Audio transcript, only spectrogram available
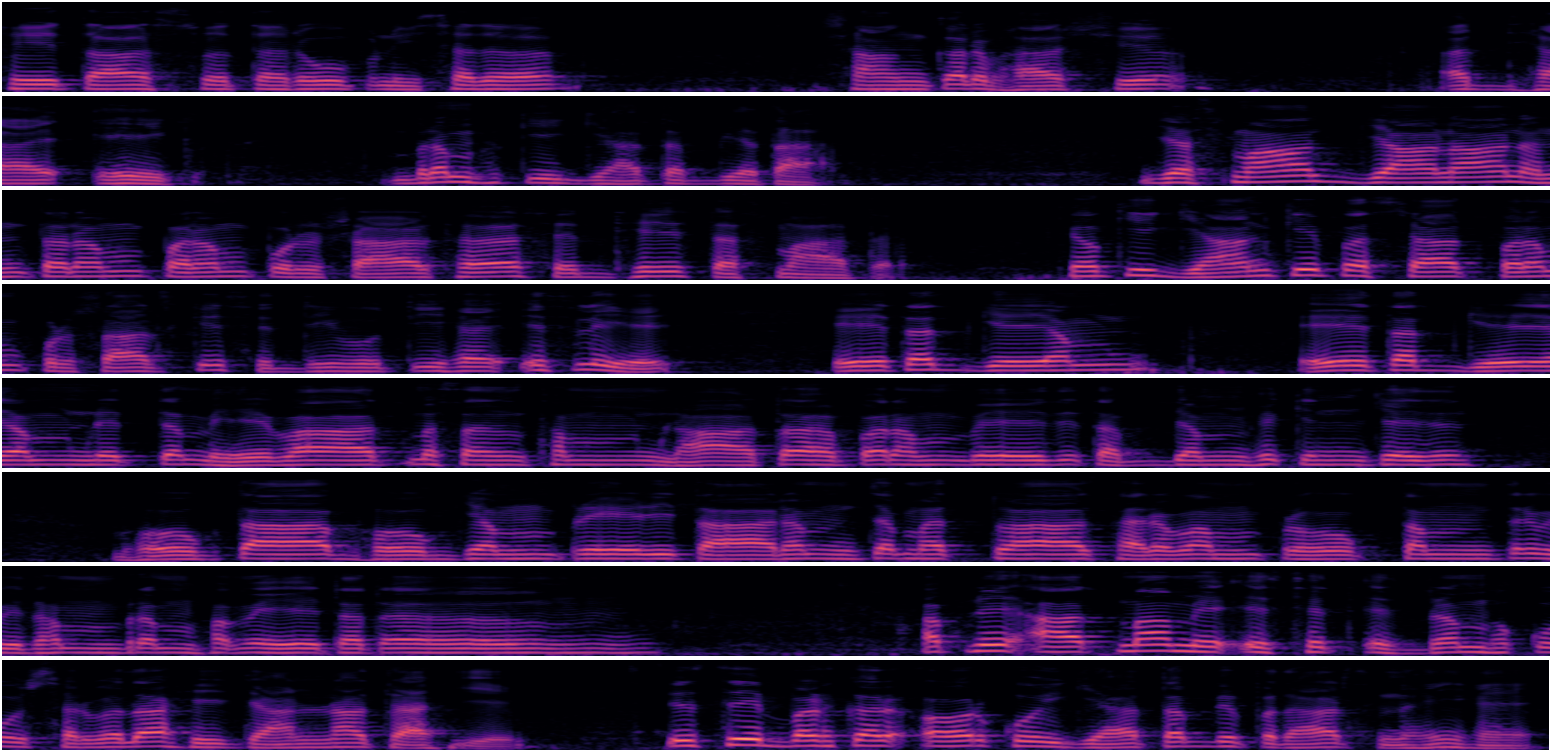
श्वेताश्वतरोपनिषद शांकर भाष्य अध्याय एक, ब्रह्म की ज्ञातव्यता। यस्माज्ञानानंतरम परम पुरुषार्थ सिद्धि तस्मात् क्योंकि ज्ञान के पश्चात परम पुरुषार्थ की सिद्धि होती है, इसलिए एतद्गेयम एतद्गेयम नित्यमेवात्मसंस्थम नातः परम वेदितव्यम ही किंचित भोक्ता भोग्यम प्रेरितारम च मत्वा सर्व प्रोक्तम त्रिविधम ब्रह्मेतत अपने आत्मा में स्थित इस ब्रह्म को सर्वदा ही जानना चाहिए इससे बढ़कर और कोई ज्ञातव्य पदार्थ नहीं है।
